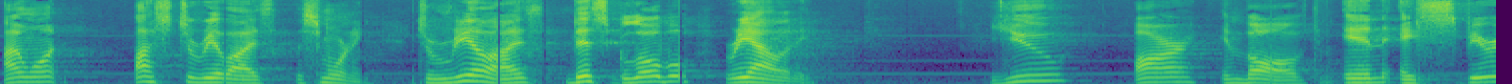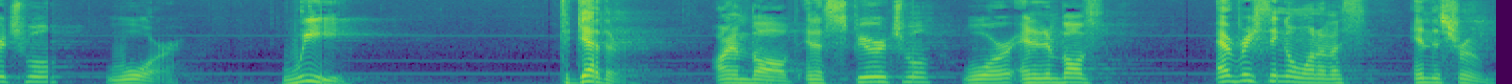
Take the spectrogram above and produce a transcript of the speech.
I want us to realize this morning to realize this global reality. You are involved in a spiritual war. We, together, are involved in a spiritual war, and it involves every single one of us in this room.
